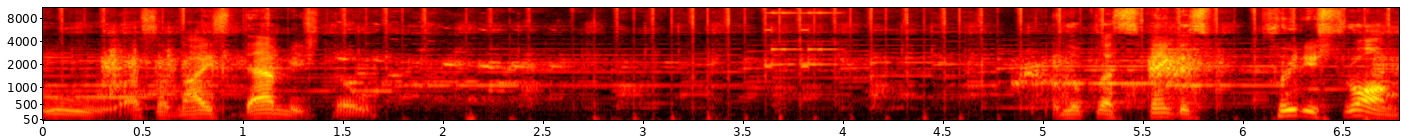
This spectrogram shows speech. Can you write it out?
Ooh, that's a nice damage though. It looks like Spank is pretty strong.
